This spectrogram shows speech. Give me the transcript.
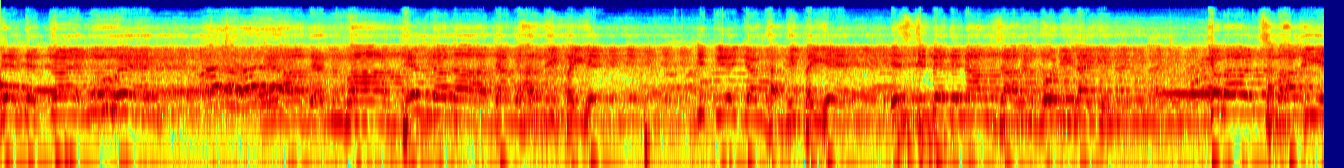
جندے ترائے موئے اے آدھے مار دھل نالا جنگ ہر دی پئیے جتی ہوئی جنگ ہر دی پئیے اس جبے دے نال ظالم گوڑی لائیے کمان سنبھالیے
